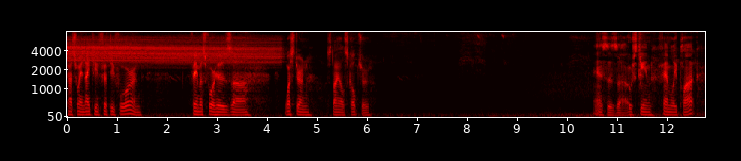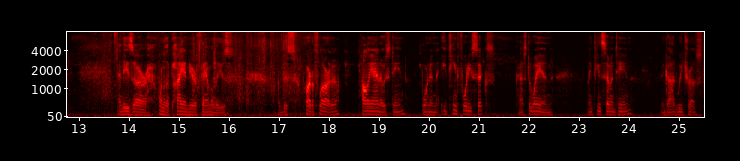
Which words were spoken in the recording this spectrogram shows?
passed away in 1954, and famous for his uh, Western style sculpture. And this is uh, Osteen family plot. And these are one of the pioneer families of this part of Florida. Polly Ann Osteen, born in 1846, passed away in 1917. In God we trust.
